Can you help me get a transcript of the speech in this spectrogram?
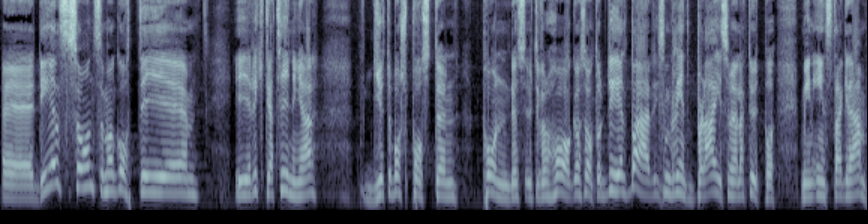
Eh, dels sånt som har gått i, eh, i riktiga tidningar. Göteborgs-Posten, pondus utifrån Haga och sånt. Och dels bara liksom rent blaj som jag lagt ut på min Instagram.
